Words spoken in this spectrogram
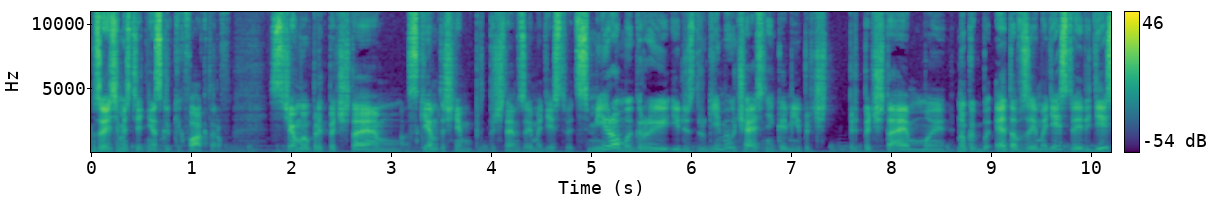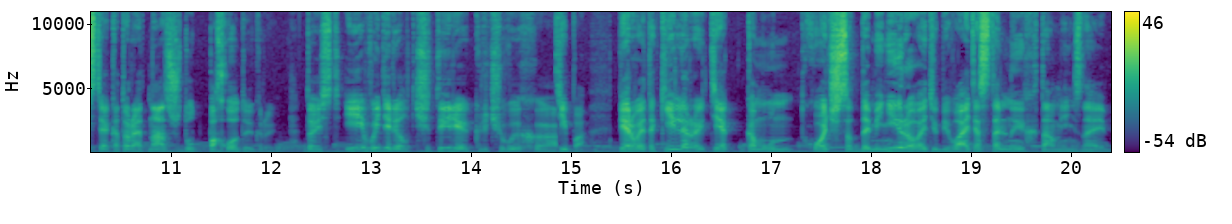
в зависимости от нескольких факторов. С чем мы предпочитаем, с кем, точнее, мы предпочитаем взаимодействовать с миром игры или с другими участниками, и предпочитаем мы, ну, как бы это взаимодействие или действия, которые от нас ждут по ходу игры. То есть, и выделил четыре ключевых э, типа. Первый это киллеры, те, кому хочется доминировать, убивать остальных, там, я не знаю,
